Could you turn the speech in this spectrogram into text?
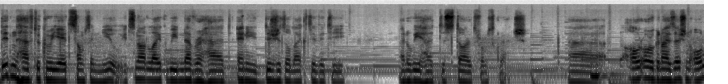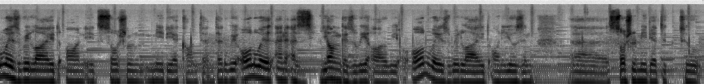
didn't have to create something new. It's not like we never had any digital activity and we had to start from scratch. Uh, our organization always relied on its social media content and we always and as young as we are we always relied on using uh, social media to, to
